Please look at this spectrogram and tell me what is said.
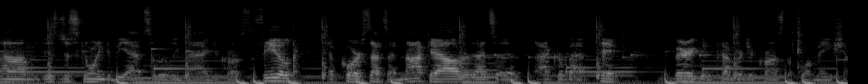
um, is just going to be absolutely bagged across the field. Of course, that's a knockout or that's a acrobat pick. It's very good coverage across the formation.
